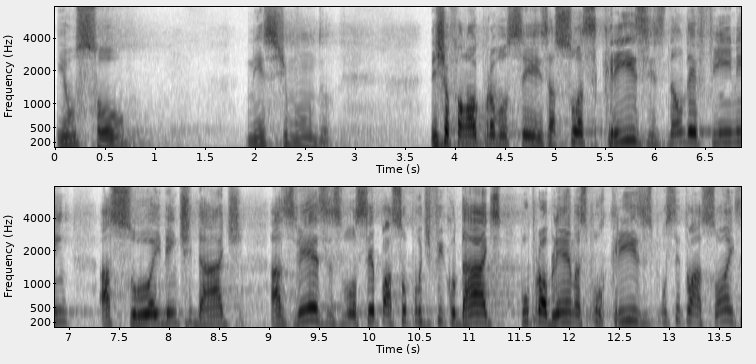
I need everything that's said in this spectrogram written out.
eu sou neste mundo. Deixa eu falar algo para vocês: as suas crises não definem a sua identidade. Às vezes você passou por dificuldades, por problemas, por crises, por situações,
